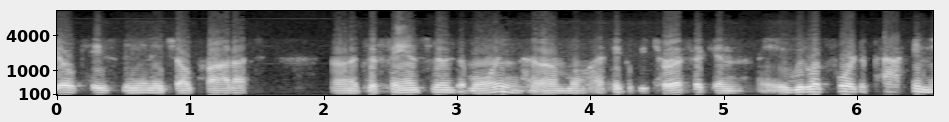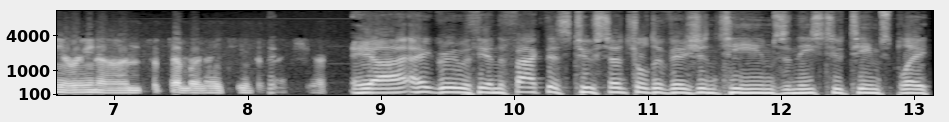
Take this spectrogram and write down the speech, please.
showcase the NHL product uh, to fans here in Des Moines, um, I think it'll be terrific, and we look forward to packing the arena on September 19th of next year. Yeah, I agree with you. And the fact that it's two Central Division teams and these two teams play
